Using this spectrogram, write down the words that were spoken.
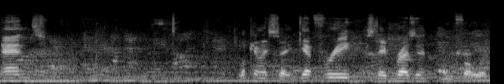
And what can I say? Get free, stay present, move forward.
